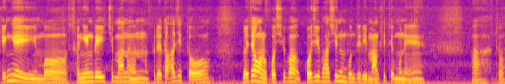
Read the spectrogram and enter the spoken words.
굉장히 뭐 성행돼 있지만은 그래도 아직도 매장을 고집, 고집하시는 분들이 많기 때문에 아, 또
